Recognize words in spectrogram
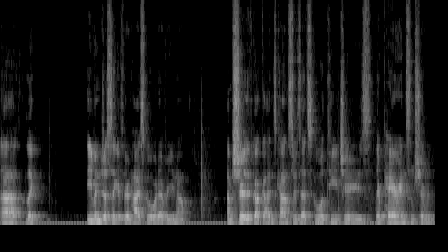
uh, like even just like if they're in high school or whatever, you know, I'm sure they've got guidance counselors at school, teachers, their parents. I'm sure would,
